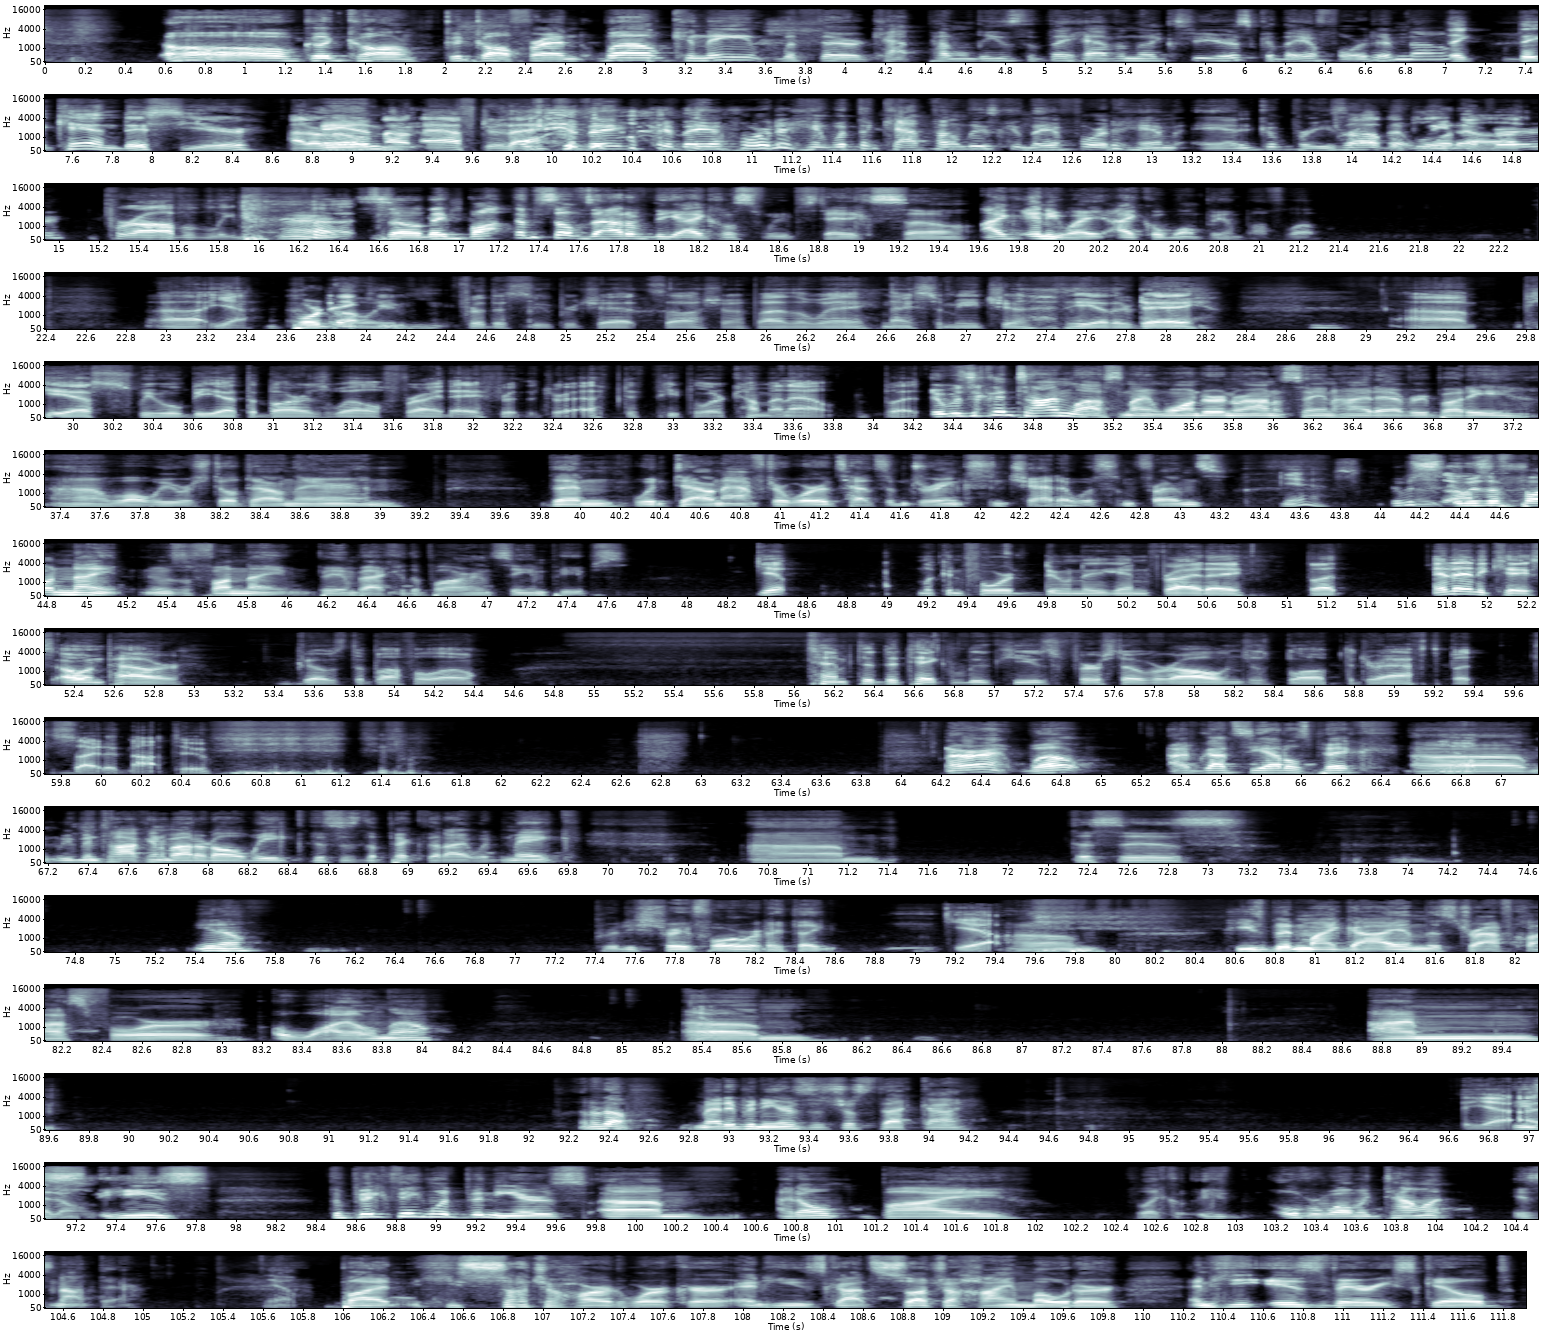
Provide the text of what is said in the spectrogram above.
Oh, good call. Good call, friend. Well, can they, with their cap penalties that they have in the next few years, could they afford him now? They they can this year. I don't And- know about after that. could they could they afford him with the cap penalties? Can they afford him and Kaprizov at Probably not. whatever? Probably not. Right, so they bought themselves out of the Eichel sweepstakes. So I anyway, Eichel won't be in Buffalo. Uh, yeah. Poor Thank Dahlin. you for the super chat, Sasha. By the way, nice to meet you the other day. Um, P.S. We will be at the bar as well Friday for the draft if people are coming out. But It was a good time last night, wandering around and saying hi to everybody uh, while we were still down there, and then went down afterwards, had some drinks, and chatted with some friends. yes, It was was it was a fun night. It was a fun night being back at the bar and seeing peeps. Yep, looking forward to doing it again Friday. But in any case, Owen Power goes to Buffalo. Tempted to take Luke Hughes first overall and just blow up the draft, but decided not to. All right. Well, I've got Seattle's pick. Uh, We've been talking about it all week. This is the pick that I would make. Um, this is, you know, pretty straightforward. I think. yeah. Um, he's been my guy in this draft class for a while now. Yeah. Um, I'm. I don't know. Matty Beniers is just that guy. Yeah, I He's don't. he's the big thing with Beniers. Um, I don't buy like overwhelming talent is not there. Yep. But he's such a hard worker and he's got such a high motor and he is very skilled.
